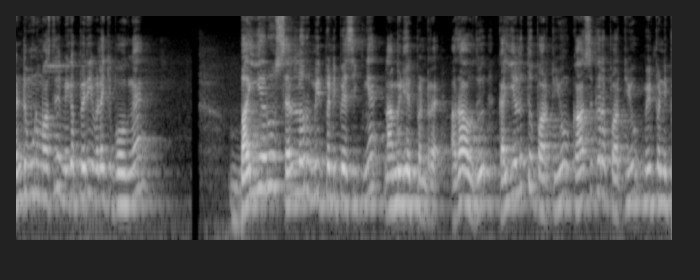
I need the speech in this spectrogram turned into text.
ரெண்டு மூணு மாதத்துலேயே மிகப்பெரிய விலைக்கு போகுங்க. பையரும் செல்லரும் மீட் பண்ணி பேசிக்கங்க நான் மீடியேட் பண்ணுறேன் அதாவது கையெழுத்து பார்ட்டியும் காசுக்கிற பார்ட்டியும் மீட் பண்ணி பே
